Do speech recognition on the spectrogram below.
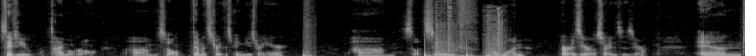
saves you time overall. Um, so I'll demonstrate this being used right here. Um, so let's save a 1, or a 0, sorry, this is 0. And,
